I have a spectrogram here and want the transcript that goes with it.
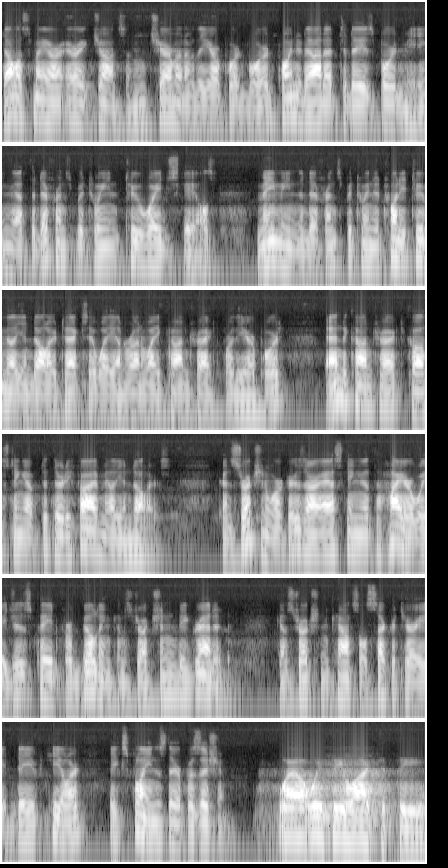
Dallas Mayor Erik Jonsson, chairman of the airport board, pointed out at today's board meeting that the difference between two wage scales may mean the difference between a $22 million taxiway and runway contract for the airport and a contract costing up to $35 million. Construction workers are asking that the higher wages paid for building construction be granted. Construction Council Secretary Dave Keeler explains their position. Well, we feel like that the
